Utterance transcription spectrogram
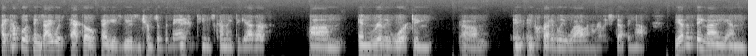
a couple of things I would echo Peggy's views in terms of the management teams coming together um, and really working um, in, incredibly well and really stepping up. The other thing I am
